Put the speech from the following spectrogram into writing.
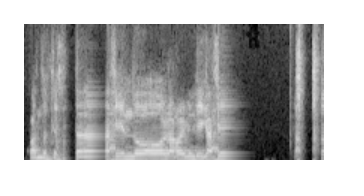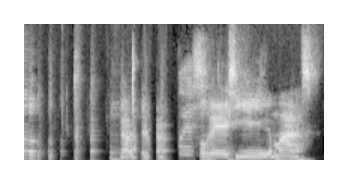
cuando te están haciendo la reivindicación pues... que si más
